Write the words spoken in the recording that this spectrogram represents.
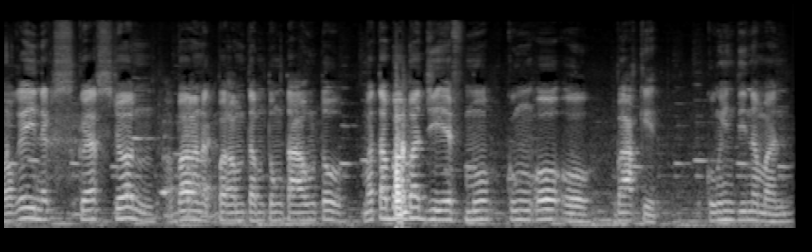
okay, next question. Aba, nagparamdam tong taong to. Mataba ba GF mo? Kung oo, bakit? Kung hindi naman,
